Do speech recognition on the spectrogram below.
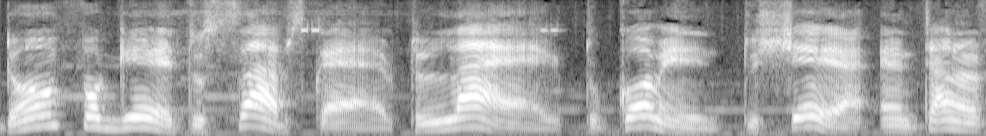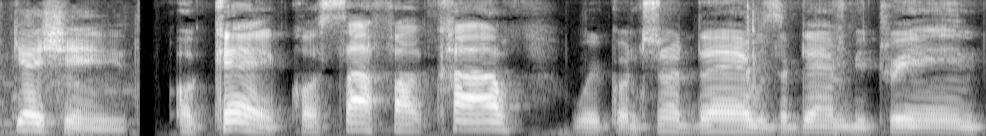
Don't forget to subscribe, to like, to comment, to share, and turn notifications. Okay, COSAFA Cup will continue there with the game between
